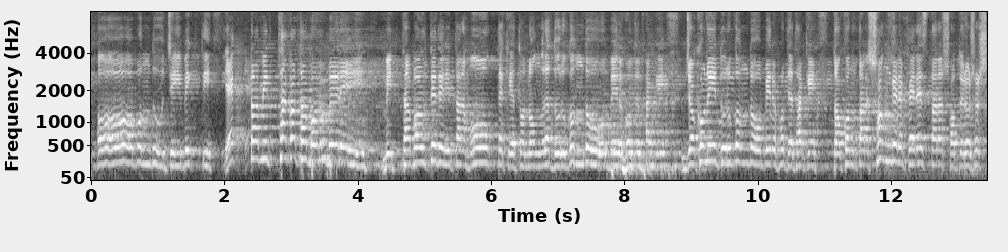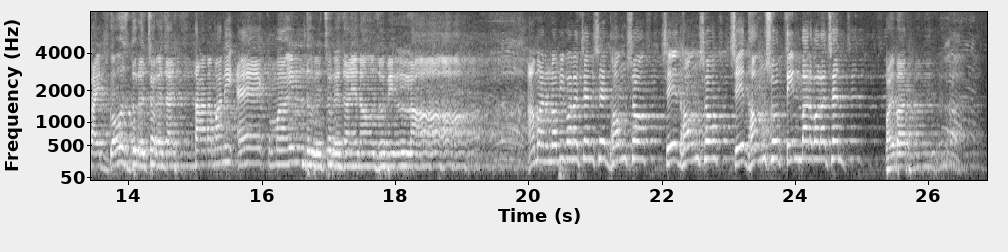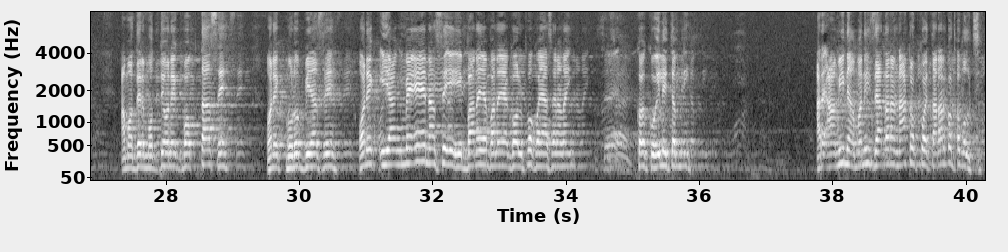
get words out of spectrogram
ও বন্ধু, যেই ব্যক্তি একটা মিথ্যা কথা বলবে রে, মিথ্যা বলতে দেরি তার মুখ থেকে এত নোংরা দুর্গন্ধ বের হতে থাকে। যখন এই দুর্গন্ধ বের হতে থাকে, তখন তার সঙ্গের ফেরেস তারা সতেরোশো ষাট গজ দূরে চলে যায়। তার মানে এক মাইল দূরে চলে যায়, নাউজুবিল্লাহ। আমার নবী বলেছেন, সে ধ্বংস সে ধ্বংস সে ধ্বংস তিনবার বলেছেন। কয়বার? আমাদের মধ্যে অনেক বক্তা আছে, অনেক মুরব্বী আছে, অনেক ইয়াং ম্যান আছে, বানায়া বানায়া গল্প কয়, আছে না নাই? কয় কইলেই তেমনি আরে আমি না মানে যা তারা নাটক কয়, তারার কথা বলছি।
